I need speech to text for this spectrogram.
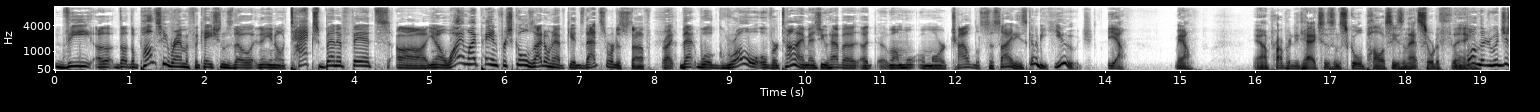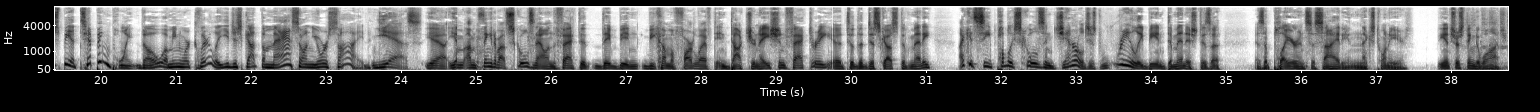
the, uh, the the policy ramifications, though, you know, tax benefits, uh, you know, why am I paying for schools? I don't have kids, that sort of stuff. Right. That will grow over time as you have a, a, a, more, a more childless society. It's going to be huge. Yeah, yeah, yeah. Property taxes and school policies and that sort of thing. Well, there would just be a tipping point, though. I mean, where clearly you just got the mass on your side. Yes, yeah. yeah. I'm thinking about schools now and the fact that they've been become a far left indoctrination factory uh, to the disgust of many. I could see public schools in general just really being diminished as a as a player in society in the next 20 years. Be interesting to watch.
